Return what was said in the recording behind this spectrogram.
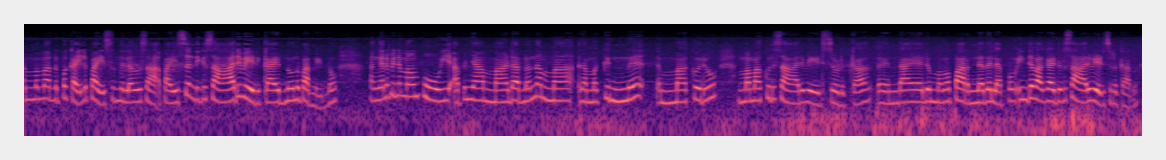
അമ്മ പറഞ്ഞപ്പോൾ കയ്യിൽ പൈസ ഒന്നുമില്ല. ഒരു പൈസ ഉണ്ടെങ്കിൽ സാരി മേടിക്കായിരുന്നു എന്ന് പറഞ്ഞിരുന്നു. അങ്ങനെ പിന്നെ അമ്മ പോയി. അപ്പം ഞാൻ അമ്മാട് പറഞ്ഞു അമ്മ നമുക്ക് ഇന്ന് ഉമ്മാക്കൊരു അമ്മമാക്കൊരു സാരി മേടിച്ചു കൊടുക്കുക എന്തായാലും അമ്മ പറഞ്ഞതല്ലേ. അപ്പം എന്റെ ഭാഗമായിട്ടൊരു സാരി മേടിച്ചു കൊടുക്കാറുണ്ട്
